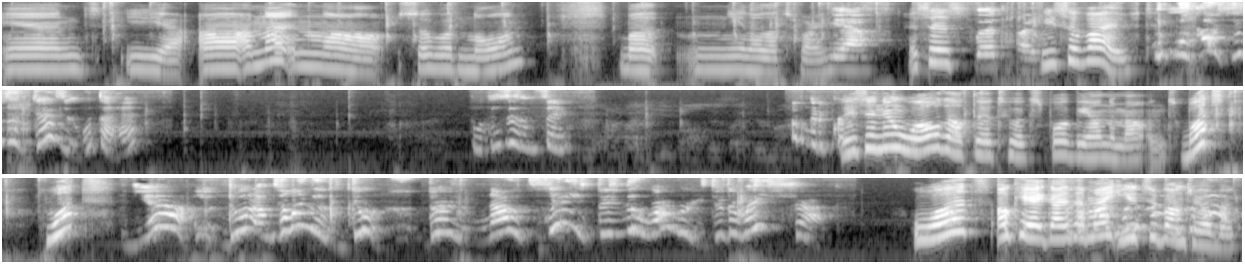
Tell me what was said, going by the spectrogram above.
And yeah, uh, I'm not in the server with Nolan, but mm, you know, that's fine. Yeah, It says but we survived. Oh my gosh, there's a desert. What the heck? Dude, this is insane. I'm gonna cry. There's a new world out there to explore beyond the mountains. What? What? Yeah, dude, I'm telling you, dude, there's now cities, there's new robberies, there's a racetrack. What? Okay, guys, I might YouTube on jailbreak.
